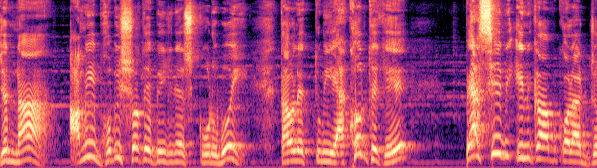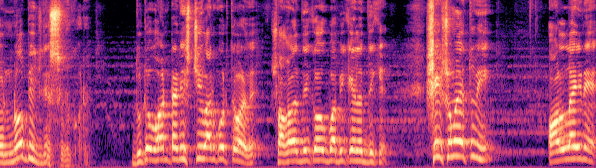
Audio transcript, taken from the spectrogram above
যে না, আমি ভবিষ্যতে বিজনেস করবই, তাহলে তুমি এখন থেকে প্যাসিভ ইনকাম করার জন্য বিজনেস শুরু করো। দুটো ঘণ্টা নিশ্চয়ই বার করতে পারবে, সকালের দিকে হোক বা বিকেলের দিকে। সেই সময় তুমি অনলাইনে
